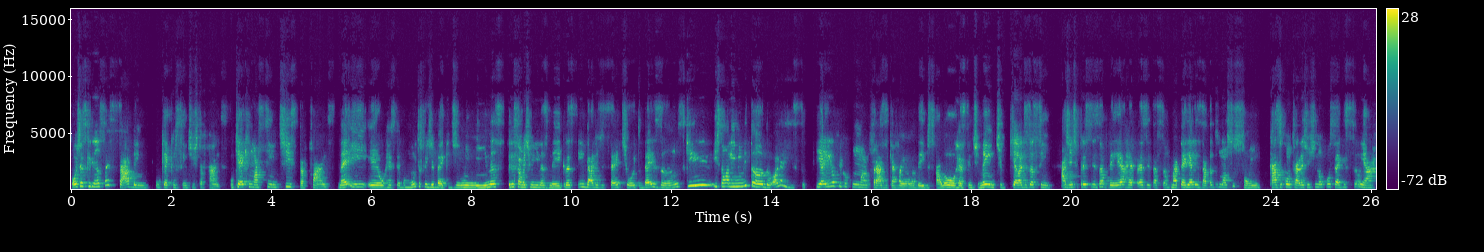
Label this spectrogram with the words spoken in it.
Hoje as crianças sabem o que é que um cientista faz faz? O que é que uma cientista faz? Né? E eu recebo muito feedback de meninas, principalmente meninas negras, em idade de 7, 8, 10 anos, que estão ali me imitando. Olha isso. E aí eu fico com uma frase que a Viola Davis falou recentemente, que ela diz assim: a gente precisa ver a representação materializada do nosso sonho. Caso contrário, a gente não consegue sonhar.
